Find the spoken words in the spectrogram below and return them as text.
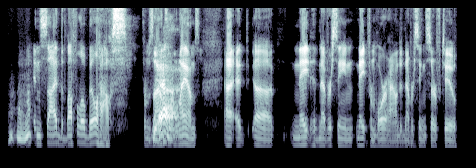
hmm inside the Buffalo Bill House from of Yeah. the Lambs. Uh, it, uh, Nate had never seen Nate from Horror Hound had never seen Surf Two,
